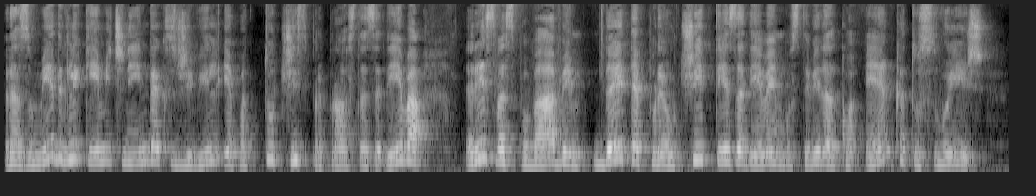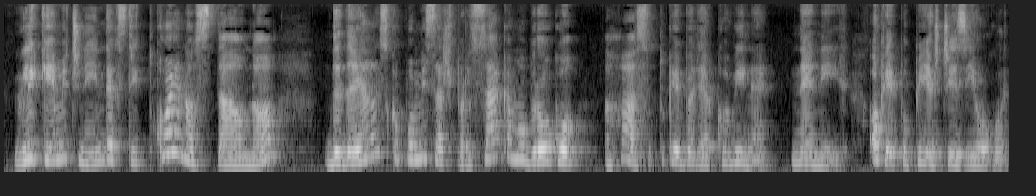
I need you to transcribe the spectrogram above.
Razumeti glikemični indeks živil je pa tudi čist preprosta zadeva. Res vas povabim, dajte preučiti te zadeve in boste videli, ko enkrat usvojiš glikemični indeks, ti tako enostavno, da dejansko pomisliš pri vsakem obroku, aha, so tukaj beljakovine, ne njih. Ok, popiješ čez jogurt.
